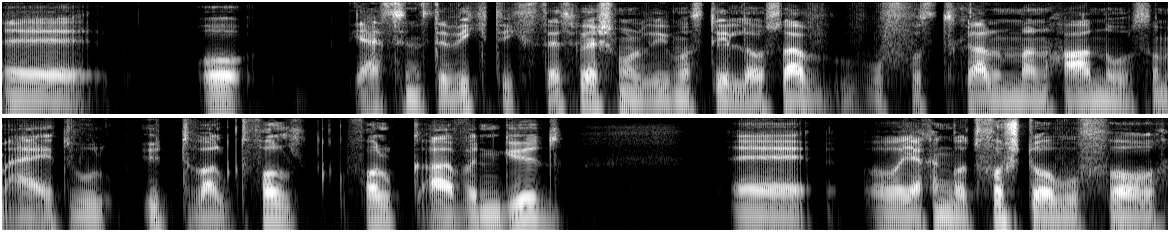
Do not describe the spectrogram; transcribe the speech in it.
Eh, og jeg syns det viktigste spørsmålet vi må stille oss, er hvorfor skal man ha noe som er et utvalgt folk, folk av en gud? Eh, og jeg kan godt forstå hvorfor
